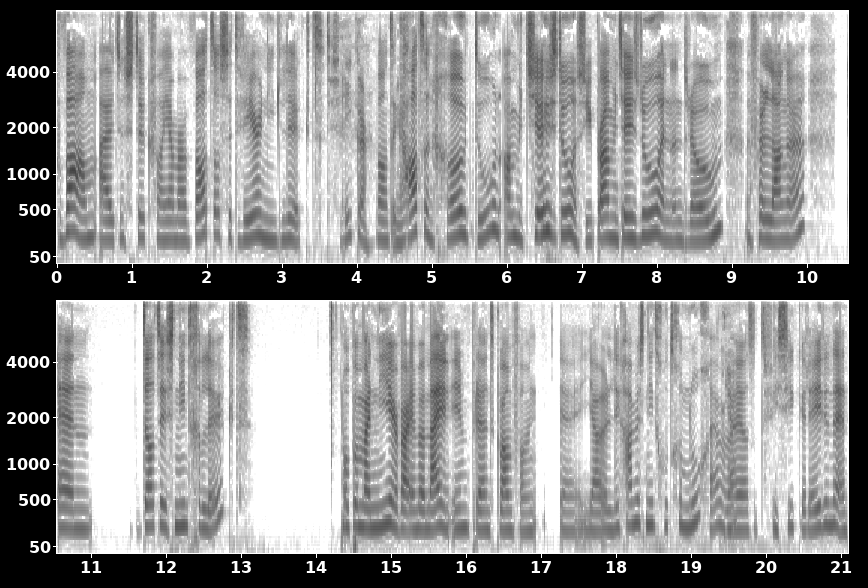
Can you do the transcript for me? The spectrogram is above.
kwam uit een stuk van ja, maar wat als het weer niet lukt? Zeker. Want ik had een groot doel, een ambitieus doel, een super ambitieus doel en een droom, een verlangen. En dat is niet gelukt. Op een manier waarin bij mij een imprint kwam van uh, jouw lichaam is niet goed genoeg. Hè? Ja. mij had het fysieke redenen. En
